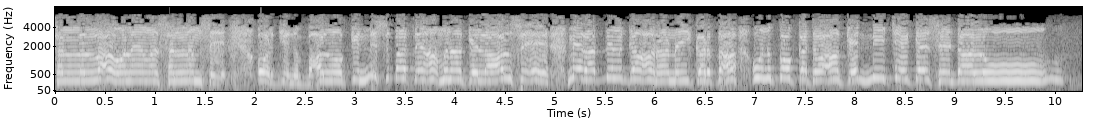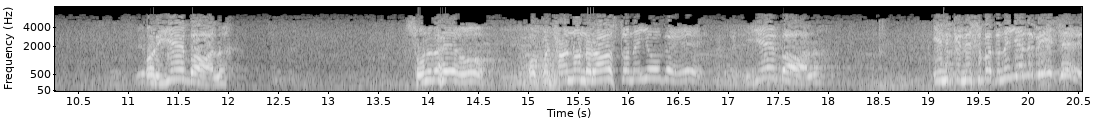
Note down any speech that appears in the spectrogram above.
صلی اللہ علیہ وسلم سے۔ اور جن بالوں کی نسبت ہے امنا کے لال سے میرا دل گارا نہیں کرتا ان کو کٹوا کے نیچے کیسے ڈالوں؟ اور یہ بال سن رہے ہو؟ اور پٹھانوں ناراض تو نہیں ہو گئے؟ یہ بال ان کی نسبت نہیں ہے نبی سے؟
